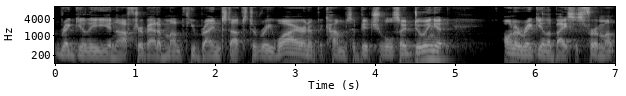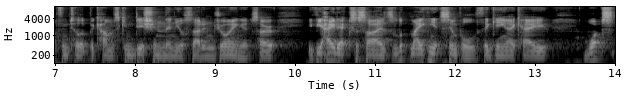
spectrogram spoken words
regularly. And after about a month, your brain starts to rewire and it becomes habitual. So doing it on a regular basis for a month until it becomes conditioned, then you'll start enjoying it. So if you hate exercise, look, making it simple, thinking, okay, what's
